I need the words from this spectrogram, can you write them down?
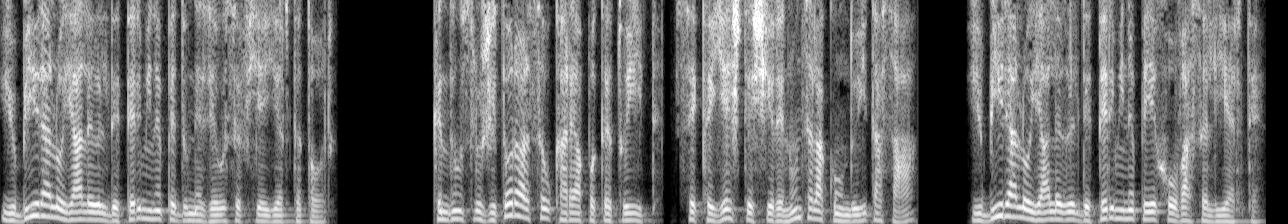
Iubirea loială îl determină pe Dumnezeu să fie iertător. Când un slujitor al său care a păcătuit se căiește și renunță la conduita sa, iubirea loială îl determină pe Jehova să-l ierte.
